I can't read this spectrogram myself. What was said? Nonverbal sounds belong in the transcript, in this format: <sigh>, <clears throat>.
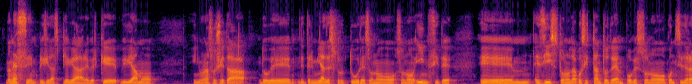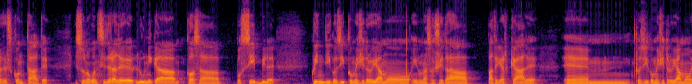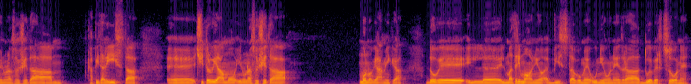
non è semplice da spiegare perché viviamo in una società dove determinate strutture sono, sono insite e mm, esistono da così tanto tempo che sono considerate scontate e sono considerate l'unica cosa possibile. Quindi, così come ci troviamo in una società patriarcale, ehm, così come ci troviamo in una società mm, capitalista, eh, ci troviamo in una società monogamica dove il, il matrimonio è vista come unione tra due persone,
